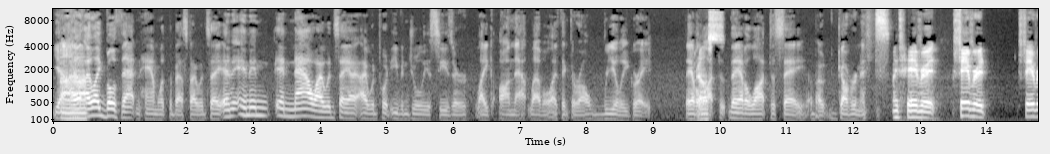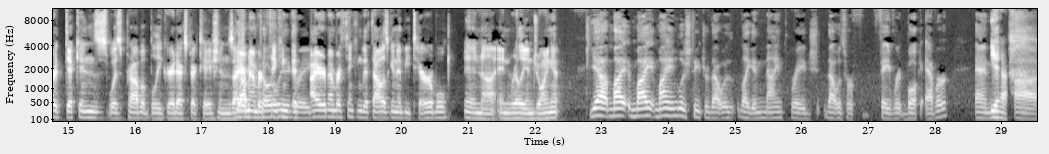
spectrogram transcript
Yeah, Uh, I, I like both that and Hamlet the best. I would say, and and in and now I would say I, I would put even Julius Caesar like on that level. I think they're all really great. They have a lot. To, they have a lot to say about governance. My favorite favorite favorite Dickens was probably Great Expectations. I remember totally thinking agree. that I remember thinking that that was going to be terrible and uh, and really enjoying it. Yeah, my my my English teacher that was like in ninth grade. That was her favorite book ever. And Yeah. uh,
